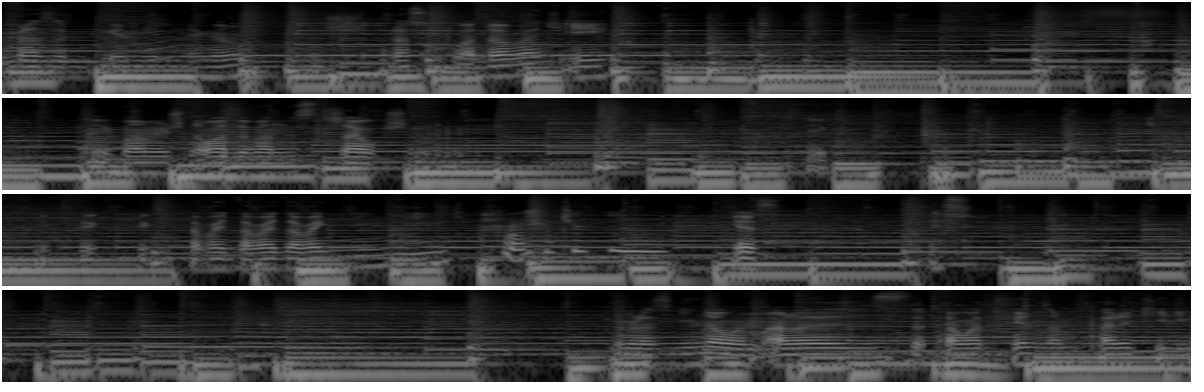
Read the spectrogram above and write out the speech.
Dobra, zabiłem jednego. Już teraz odładować i... Jak mamy już naładowany strzał przynajmniej. Dawaj, dawaj. Proszę cię. Jest. Jest. Dobra, zginąłem, ale załatwiłem nam parę kili.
